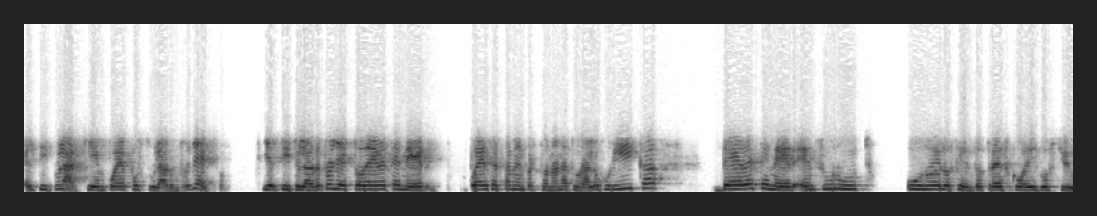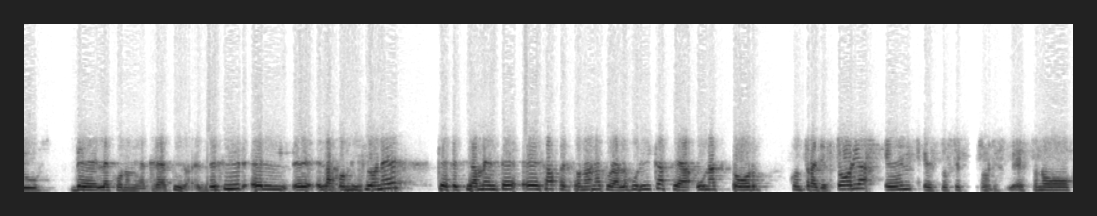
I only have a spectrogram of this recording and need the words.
el titular, quién puede postular un proyecto. Y el titular del proyecto debe tener, puede ser también persona natural o jurídica, debe tener en su root uno de los 103 códigos de la economía creativa. Es decir, el, eh, la condición es que efectivamente esa persona natural o jurídica sea un actor con trayectoria en estos sectores. Esto no,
